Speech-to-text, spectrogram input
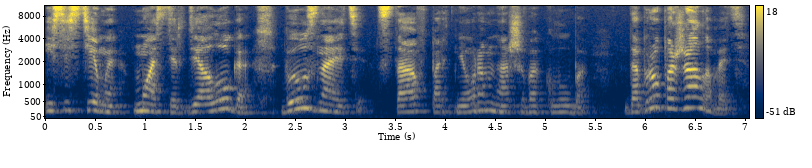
и системы мастер-диалога, вы узнаете, став партнером нашего клуба. Добро пожаловать!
